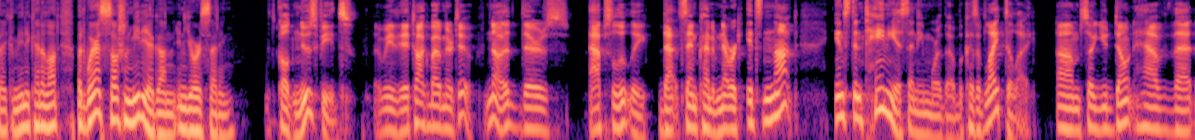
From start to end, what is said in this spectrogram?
they communicate a lot. But where's social media gone in your setting? It's called news feeds. I mean, they talk about them there too. No, there's absolutely that same kind of network. It's not instantaneous anymore though because of light delay. Um, so you don't have that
